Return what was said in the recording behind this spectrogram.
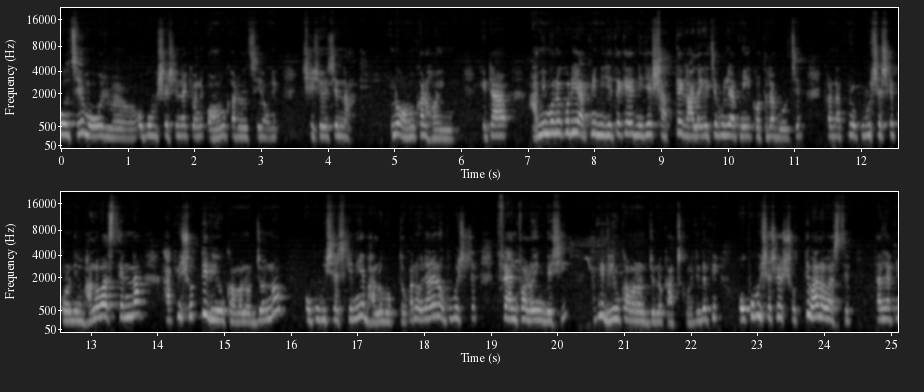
বলছে, মৌ অপবিশ্বাসের নাকি অনেক অহংকার হয়েছে, অনেক শেষ হয়েছে। না, কোনো অহংকার হয়নি। এটা আমি মনে করি আপনি নিজে থেকে নিজের স্বার্থে ঘা লেগেছে বলে আপনি এই কথাটা বলছেন। কারণ আপনি অপু বিশ্বাসকে কোনোদিন ভালোবাসতেন না। আপনি সত্যি ভিউ কামানোর জন্য অপু বিশ্বাসকে নিয়ে ভালো বকতো কারণ ও জানেন অপু বিশ্বাসের ফ্যান ফলোয়িং বেশি। আপনি ভিউ কামানোর জন্য কাজ করে যদি আপনি অপু বিশ্বাসের সত্যি ভালোবাসতেন, তাহলে আপনি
